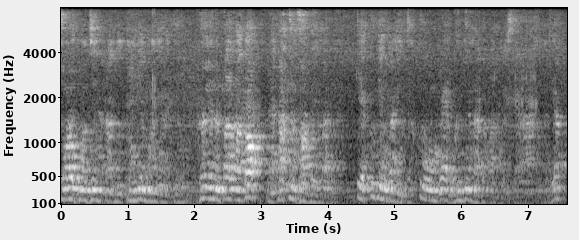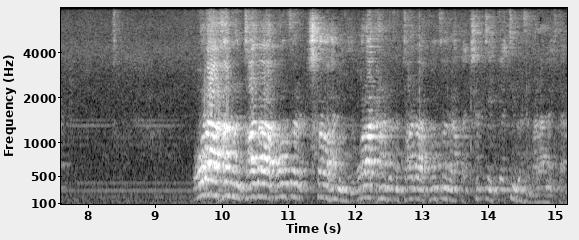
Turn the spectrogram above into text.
종로 본성을 가지고 동경 가지고 표현은 달라도 같은 사고이 말 이제 구경가의 원전하고 말하고 있어요. 오락하면 자가 본성을 처하니 오락하는 것은 자가 본성을 갖다 철저히 뺏긴 것을 말하는 것이다.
